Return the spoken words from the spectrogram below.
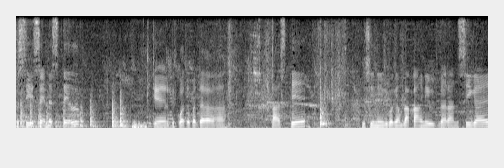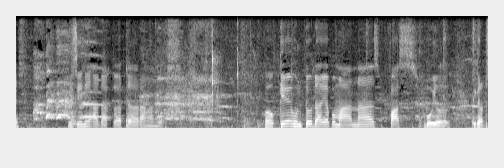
Besi stainless steel. Oke lebih kuat daripada plastik. Di sini di bagian belakang ini garansi guys. Di sini ada keterangan guys Oke untuk daya pemanas fast boil. 350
